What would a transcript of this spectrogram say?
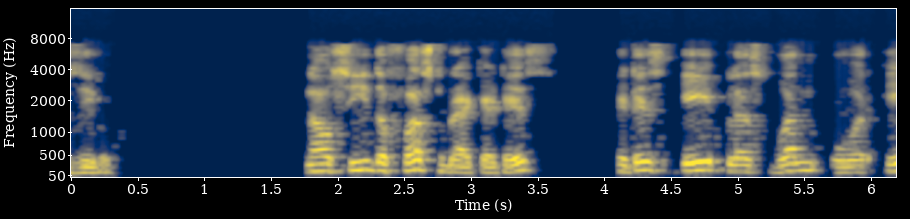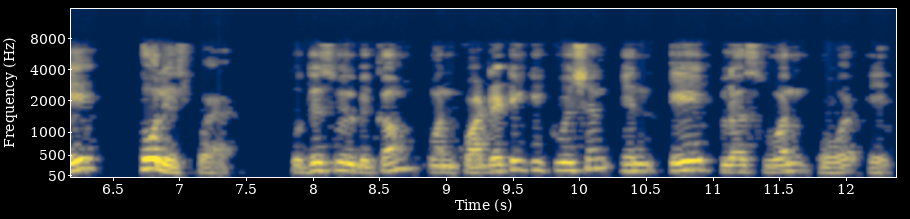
0. Now see the first bracket is it is a plus 1 over a whole square. So this will become one quadratic equation in a plus 1 over a.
